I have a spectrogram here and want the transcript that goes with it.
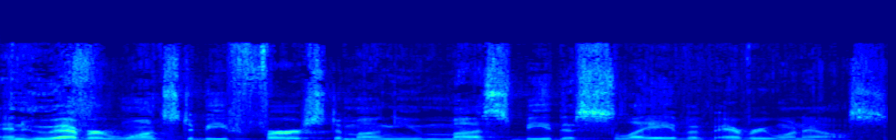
and whoever wants to be first among you must be the slave of everyone else.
